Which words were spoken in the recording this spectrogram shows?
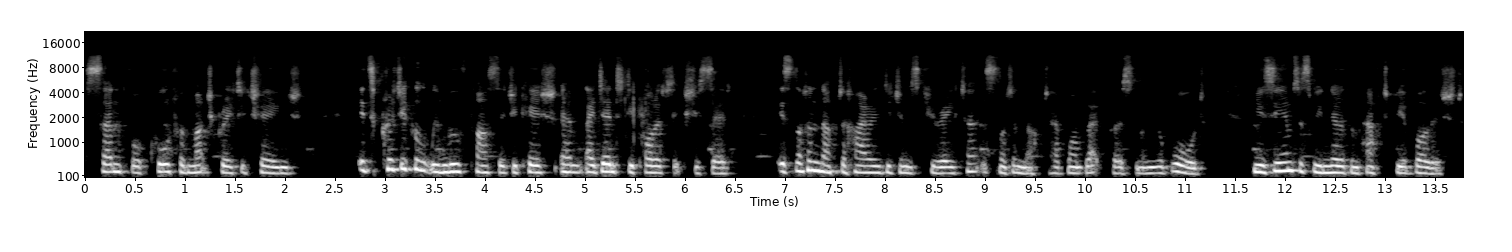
Saffore called for much greater change. It's critical we move past education, um, identity politics, she said. It's not enough to hire Indigenous curator, it's not enough to have one black person on your board. Museums as we know them have to be abolished.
